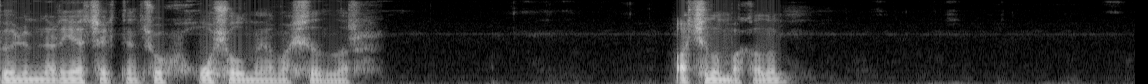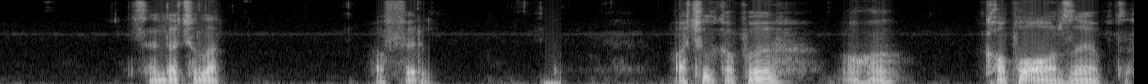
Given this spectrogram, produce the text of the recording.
Bölümler gerçekten çok hoş olmaya başladılar. Açılın bakalım. Sen de açıl lan. Aferin. Açıl kapı. Aha. Kapı arıza yaptı.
